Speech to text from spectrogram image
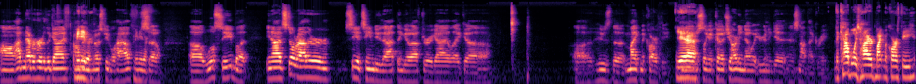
Um, I've never heard of the guy. Me neither. Most people have. Me neither. So uh, we'll see, but you know, I'd still rather see a team do that than go after a guy like uh, uh, who's the Mike McCarthy. You know, Yeah. just like a coach, you already know what you're going to get, and it's not that great. The Cowboys hired Mike McCarthy,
